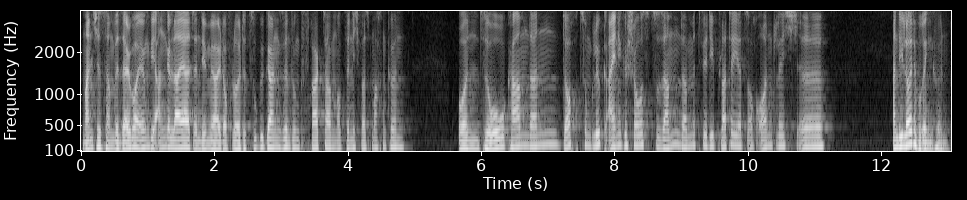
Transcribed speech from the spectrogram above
Manches haben wir selber irgendwie angeleiert, indem wir halt auf Leute zugegangen sind und gefragt haben, ob wir nicht was machen können. Und so kamen dann doch zum Glück einige Shows zusammen, damit wir die Platte jetzt auch ordentlich äh, an die Leute bringen können.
